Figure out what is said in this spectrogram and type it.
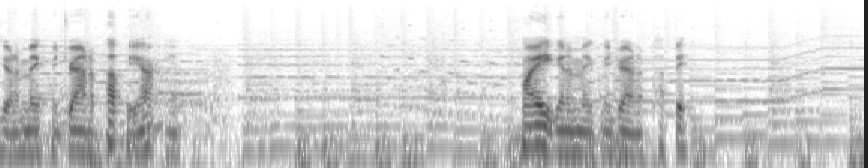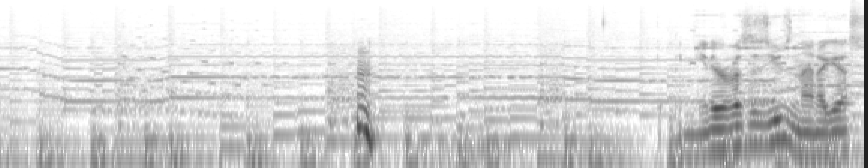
You're gonna make me drown a puppy, aren't you? Why are you gonna make me drown a puppy? Hmm. Neither of us is using that, I guess.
